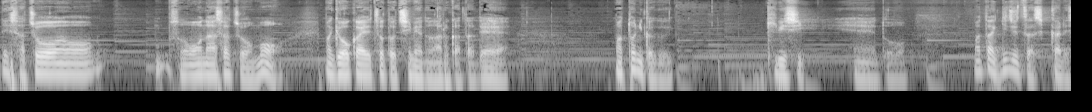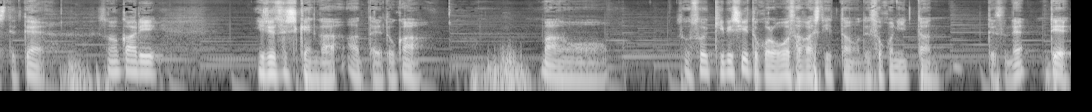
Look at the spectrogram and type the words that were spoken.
で社長そのオーナー社長も、まあ、業界でちょっと知名度のある方で、まあ、とにかく厳しい、えーと、また技術はしっかりしててその代わり技術試験があったりとかまああのそうそういう厳しいところを探していったのでそこに行ったんですね。で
